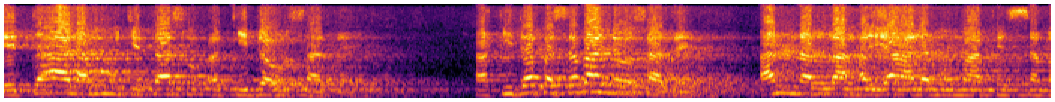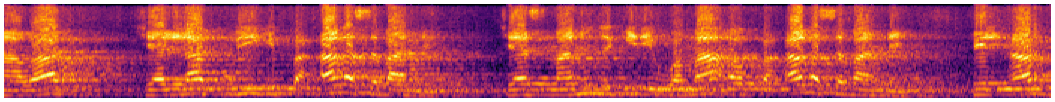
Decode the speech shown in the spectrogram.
لتعلمو چې تاسو عقیده وساتئ عقیده په سبا نه وساتئ ان الله يعلم ما في السماوات چې الله پوریږي په هغه سبا نه چې اسمانونو کې دي وما او په هغه سبا نه په الارض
